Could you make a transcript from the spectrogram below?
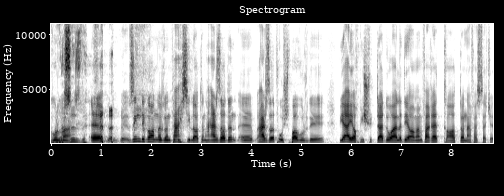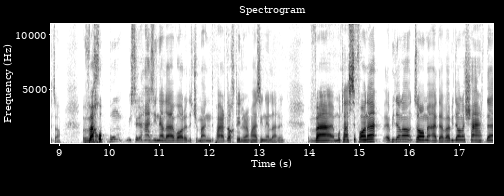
Qurban. Sizdir. e, zindiqanlığın, təhsilatın, hər zadın e, hər zada puştpa vurdu. Bir ayaq bir şüddədi o hələ deyə mən fəqət taatda nəfəs çəkəcəm. Və xub bu bir sürü xəzinələr var idi ki, mən indi pərdاخت edirəm xəzinələrin. Və mütəəssifanə e, bir dənə camiədə və bir dənə şəhərdə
